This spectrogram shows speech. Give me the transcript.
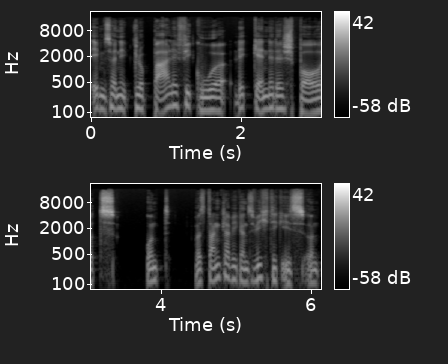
eben so eine globale Figur, Legende des Sports und was dann, glaube ich, ganz wichtig ist, und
